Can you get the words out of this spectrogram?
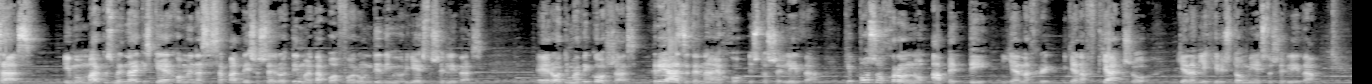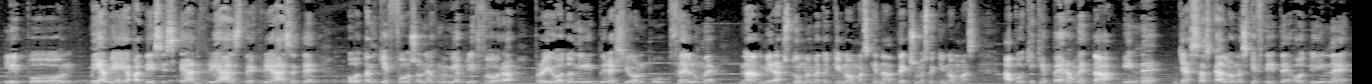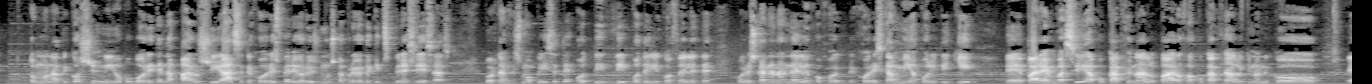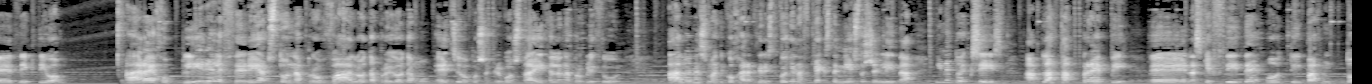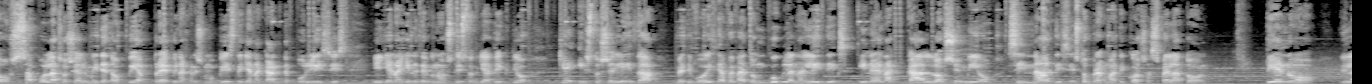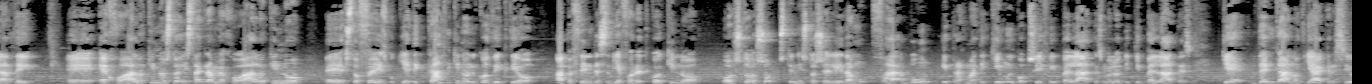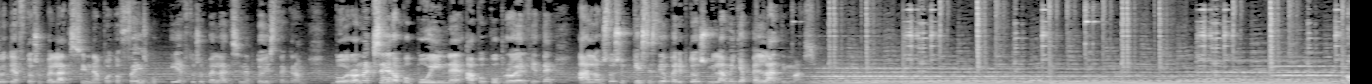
Γεια σας! Είμαι ο Μάρκος Μυρνάκης και έρχομαι να σας απαντήσω σε ερωτήματα που αφορούν τη δημιουργία ιστοσελίδας. Ερώτημα δικό σας. Χρειάζεται να έχω ιστοσελίδα; Και πόσο χρόνο απαιτεί για να, για να φτιάξω και να διαχειριστώ μια ιστοσελίδα; Λοιπόν, μία-μία οι απαντήσεις. Εάν χρειάζεται, χρειάζεται όταν και εφόσον έχουμε μια πληθώρα προϊόντων ή υπηρεσιών που θέλουμε να μοιραστούμε με το κοινό μας και να δείξουμε στο κοινό μας. Από εκεί και πέρα μετά είναι για σας καλό να σκεφτείτε ότι είναι το μοναδικό σημείο που μπορείτε να παρουσιάσετε χωρίς περιορισμούς τα προϊόντα και τις υπηρεσίες σας. Μπορείτε να χρησιμοποιήσετε οτιδήποτε υλικό θέλετε, χωρίς κανέναν έλεγχο, χωρίς καμία πολιτική ε, παρέμβαση από κάποιον άλλο πάροχο, από κάποιο άλλο κοινωνικό ε, δίκτυο. Άρα έχω πλήρη ελευθερία στο να προβάλλω τα προϊόντα μου έτσι όπως ακριβώς θα ήθελα να προβληθούν. Άλλο ένα σημαντικό χαρακτηριστικό για να φτιάξετε μία ιστοσελίδα είναι το εξής. Απλά θα πρέπει ε, να σκεφτείτε ότι υπάρχουν τόσα πολλά social media τα οποία πρέπει να χρησιμοποιήσετε για να κάνετε πωλήσεις ή για να γίνετε γνωστοί στο διαδίκτυο και η ιστοσελίδα με τη βοήθεια βέβαια των Google Analytics είναι ένα καλό σημείο συνάντησης των πραγματικών σας πελατών. Τι εννοώ, δηλαδή ε, έχω άλλο κοινό στο Instagram, έχω άλλο κοινό ε, στο Facebook γιατί κάθε κοινωνικό δίκτυο απευθύνεται σε διαφορετικό κοινό Ωστόσο, στην ιστοσελίδα μου θα μπουν οι πραγματικοί μου υποψήφιοι πελάτες, μελλοντικοί πελάτες και δεν κάνω διάκριση ότι αυτός ο πελάτης είναι από το Facebook ή αυτός ο πελάτης είναι από το Instagram. Μπορώ να ξέρω από πού είναι, από πού προέρχεται, αλλά ωστόσο και στις δύο περιπτώσεις μιλάμε για πελάτη μας.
